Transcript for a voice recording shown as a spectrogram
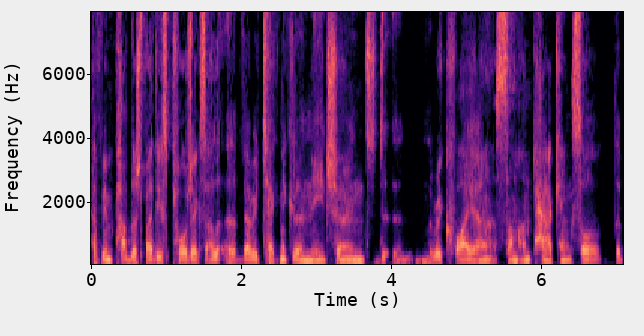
have been published by these projects are uh, very technical in nature and require some unpacking. So the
